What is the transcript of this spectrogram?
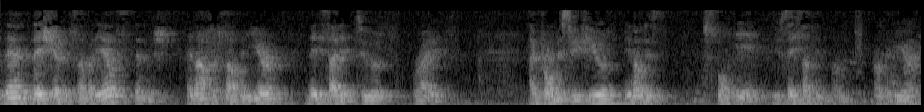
Then they shared with somebody else. Then, and after about a year, they decided to write it. I promise you, if you, you know this small game. You say something from, from here,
